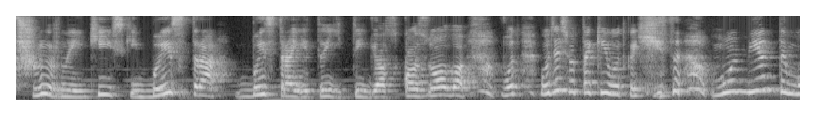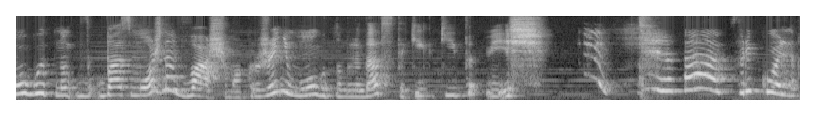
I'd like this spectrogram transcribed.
обширный, киевский, быстро, быстро, и ты, и ты, я сказала. Вот, вот здесь вот такие вот какие-то моменты могут, ну, возможно, в вашем окружении могут наблюдаться такие какие-то вещи. А, прикольно.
